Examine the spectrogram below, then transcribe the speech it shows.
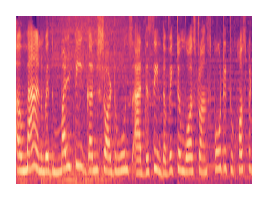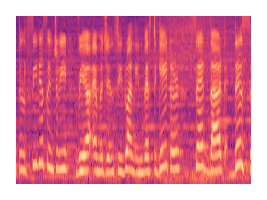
a man with multi gunshot wounds at the scene. The victim was transported to hospital serious injury via emergency run. Investigator said that this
